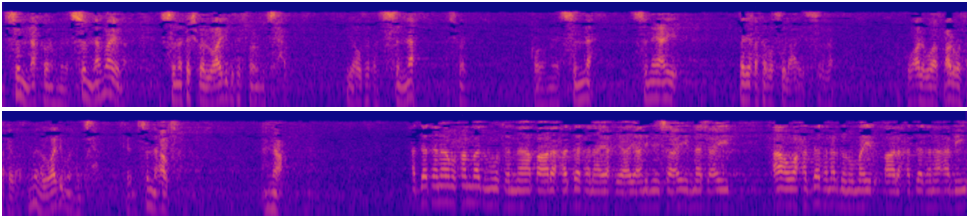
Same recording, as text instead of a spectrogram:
السنة كونه من السنة ما ينام السنة تشمل الواجب وتشمل المستحب. إذا أطلقت السنة تشمل قوله من السنة. السنة يعني طريقة الرسول عليه الصلاة والسلام. أقواله وأفعاله وتقريراته منها الواجب ومنها المستحب السنة أوسع. نعم. حدثنا محمد بن مثنى قال حدثنا يحيى يعني بن سعيد بن سعيد. حاء وحدثنا ابن نمير قال حدثنا أبي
